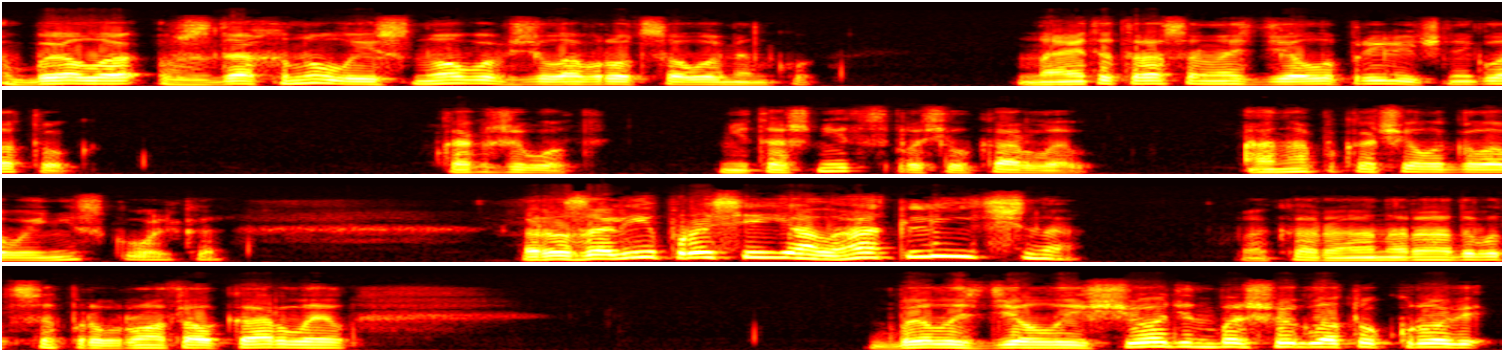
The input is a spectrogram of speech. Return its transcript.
Белла вздохнула и снова взяла в рот соломинку. На этот раз она сделала приличный глоток. «Как живот?» «Не тошнит?» — спросил Карлайл. Она покачала головой нисколько. Розали просияла. «Отлично!» «Пока рано радоваться», — пробормотал Карлайл. Белла сделала еще один большой глоток крови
